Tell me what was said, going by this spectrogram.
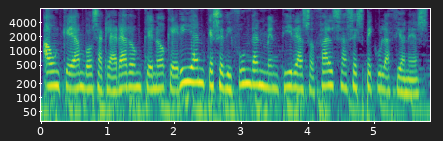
aunque ambos aclararon que no querían que se difundan mentiras o falsas especulaciones.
